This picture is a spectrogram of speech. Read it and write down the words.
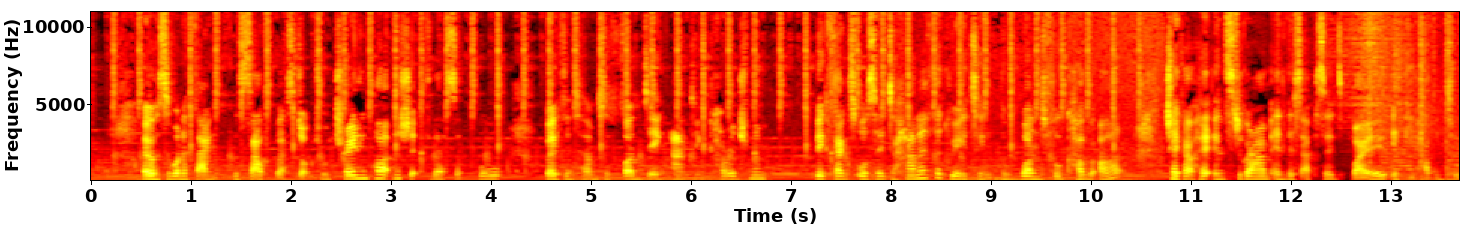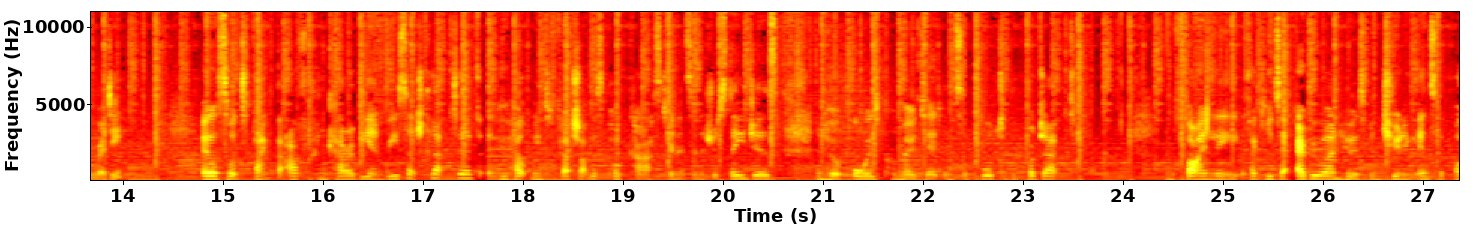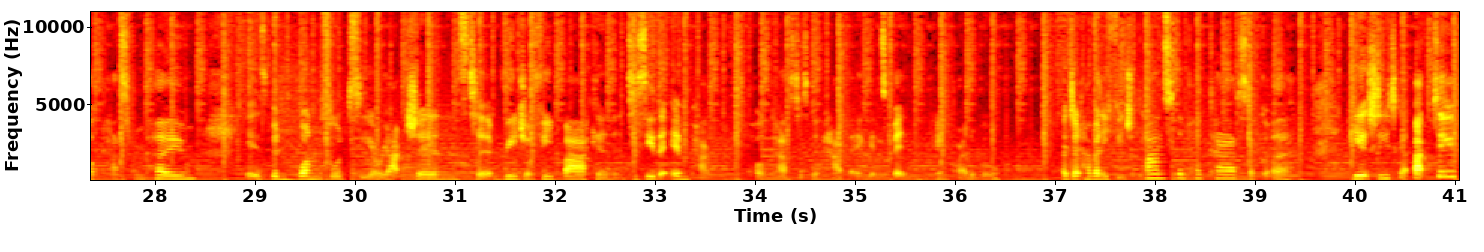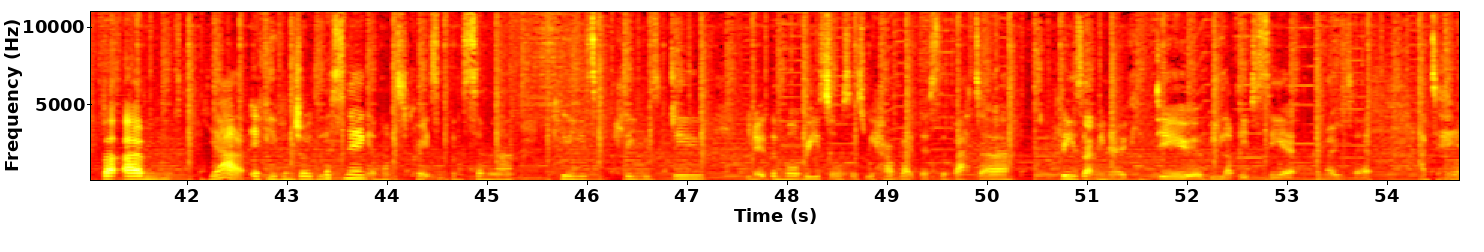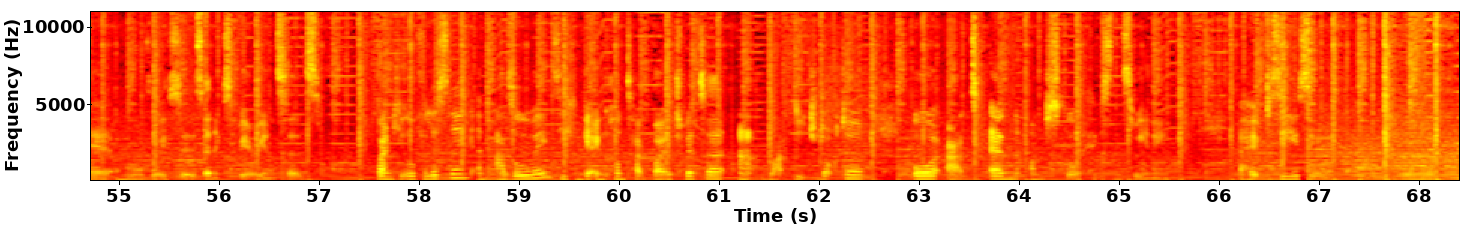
I also want to thank the Southwest Doctoral Training Partnership for their support, both in terms of funding and encouragement. Big thanks also to Hannah for creating the wonderful cover art. Check out her Instagram in this episode's bio if you haven't already. I also want to thank the African Caribbean Research Collective, who helped me to flesh out this podcast in its initial stages and who have always promoted and supported the project. And finally, thank you to everyone who has been tuning into the podcast from home. It has been wonderful to see your reactions, to read your feedback, and to see the impact this podcast has been having. It's been incredible. I don't have any future plans for the podcast. I've got a PhD to get back to, but um, yeah, if you've enjoyed listening and want to create something similar, please, please do. You know, the more resources we have like this, the better. Please let me know if you do. It would be lovely to see it, promote it, and to hear more voices and experiences. Thank you all for listening, and as always, you can get in contact via Twitter at Black Future Doctor or at n underscore Higson Sweeney. I hope to see you soon.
